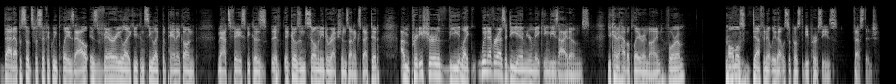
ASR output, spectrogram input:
that episode specifically plays out is very like you can see like the panic on Matt's face because it, it goes in so many directions unexpected. I'm pretty sure the like whenever as a DM you're making these items, you kind of have a player in mind for them. Mm-hmm. Almost definitely that was supposed to be. Percy's vestige.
